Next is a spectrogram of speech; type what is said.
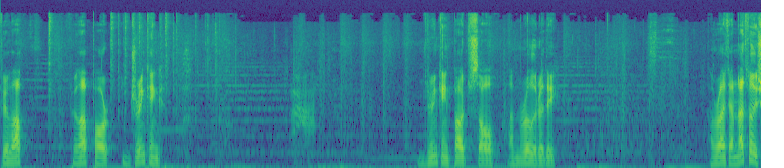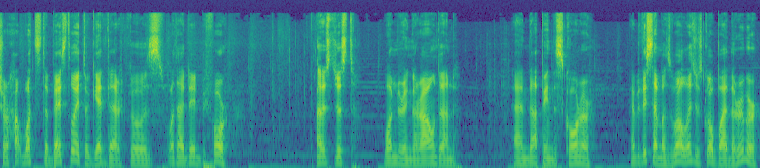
fill up, fill up our drinking drinking pouch, so I'm really ready. Alright, I'm not really sure how, what's the best way to get there, because what I did before, I was just wandering around and end up in this corner. Maybe this time as well, let's just go by the river.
